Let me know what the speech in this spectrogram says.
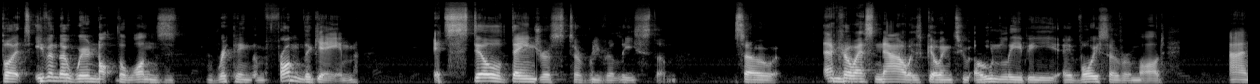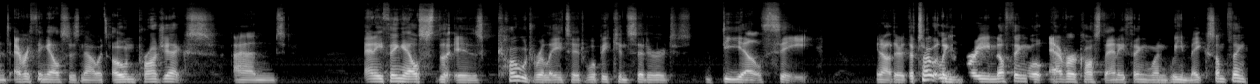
But even though we're not the ones ripping them from the game, it's still dangerous to re-release them. So EchoS now is going to only be a voiceover mod, and everything else is now its own projects, and anything else that is code related will be considered DLC. You know, they're they're totally free. Nothing will ever cost anything when we make something,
